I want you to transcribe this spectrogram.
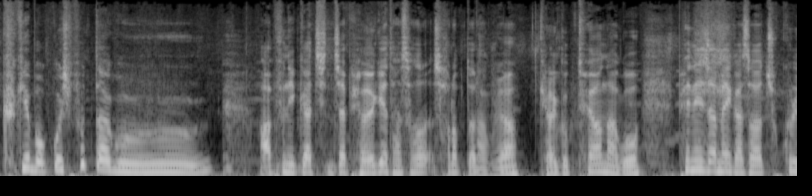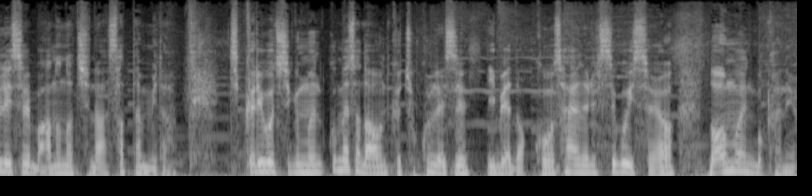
그게 먹고 싶었다고. 아프니까 진짜 별게 다 서, 서럽더라고요. 결국 퇴원하고 편의점에 가서 초콜릿을 만 원어치나 샀답니다. 지- 그리고 지금은 꿈에서 나온 그 초콜릿을 입에 넣고 사연을 쓰고 있어요. 너무 행복하네요.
